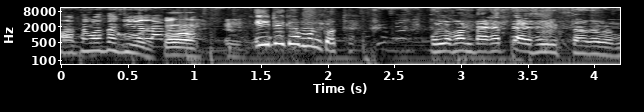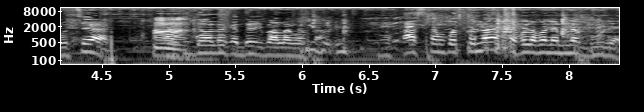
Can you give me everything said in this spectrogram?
কথা কথা কই ক এইটা কেমন কথা পোলাপান ডাকাতে আছে ইফতার করবে বুঝছেন হ্যাঁ দলকে বেশ ভালো কথা কাজ কাম করতে না পোলাপান এমনি ঘুরে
